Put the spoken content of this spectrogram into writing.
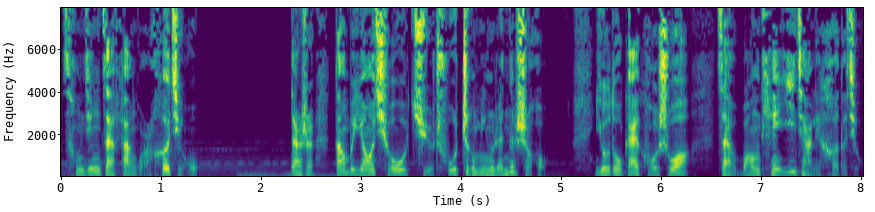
曾经在饭馆喝酒，但是当被要求举出证明人的时候，又都改口说在王天一家里喝的酒。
